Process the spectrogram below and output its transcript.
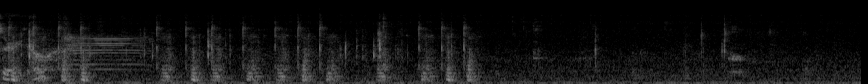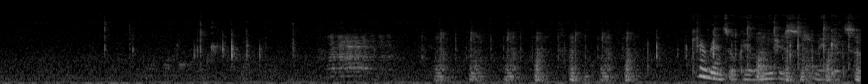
You go. Caravan's okay, let me just make it so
